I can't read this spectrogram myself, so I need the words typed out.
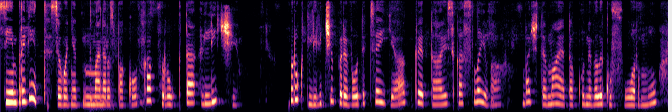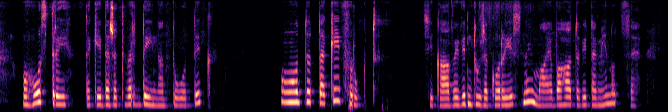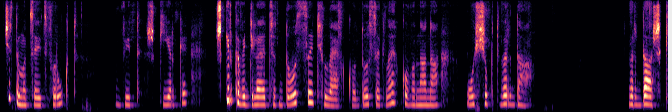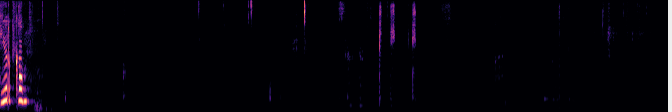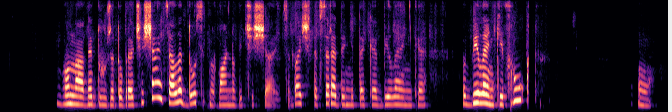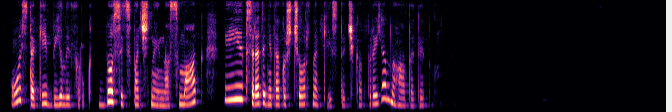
Всім привіт! Сьогодні в мене розпаковка фрукта лічі. Фрукт лічі переводиться як китайська слива. Бачите, має таку невелику форму, гострий, такий даже твердий на дотик. От такий фрукт цікавий. Він дуже корисний, має багато вітаміну С. Чистимо цей фрукт від шкірки. Шкірка відділяється досить легко, досить легко вона на ощуп тверда. Тверда шкірка. Вона не дуже добре очищається, але досить нормально відчищається. Бачите, всередині таке біленьке, біленький фрукт. О, ось такий білий фрукт. Досить смачний на смак. І всередині також чорна кісточка. Приємного апетиту!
